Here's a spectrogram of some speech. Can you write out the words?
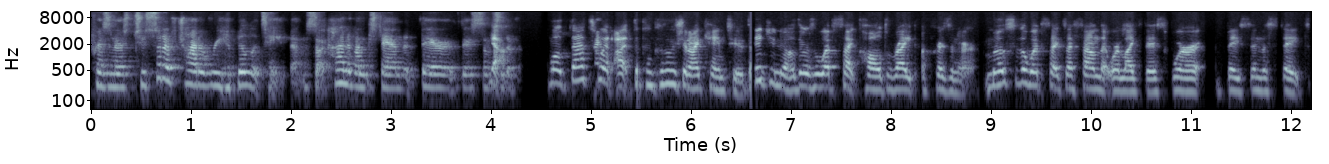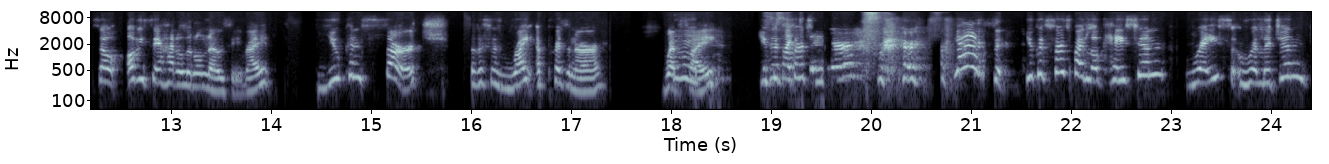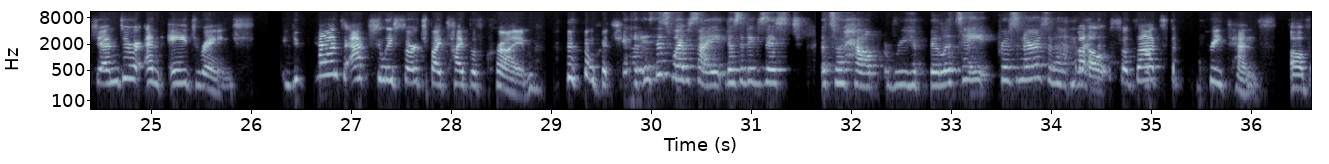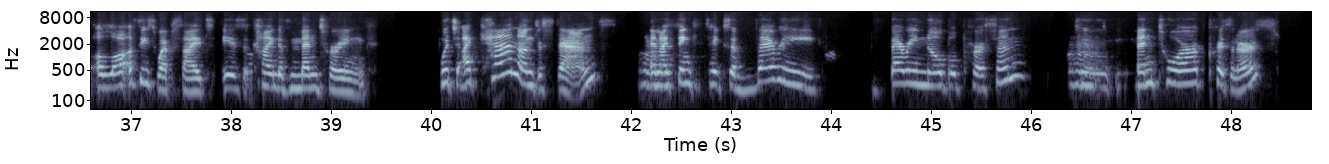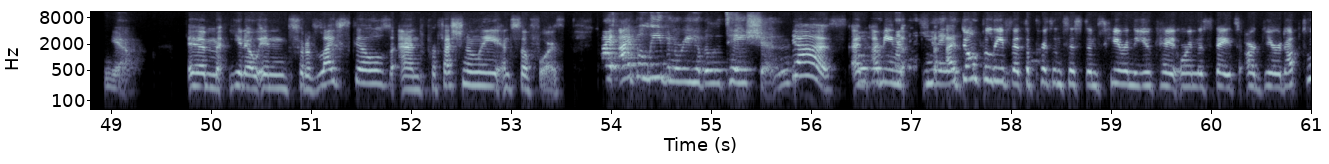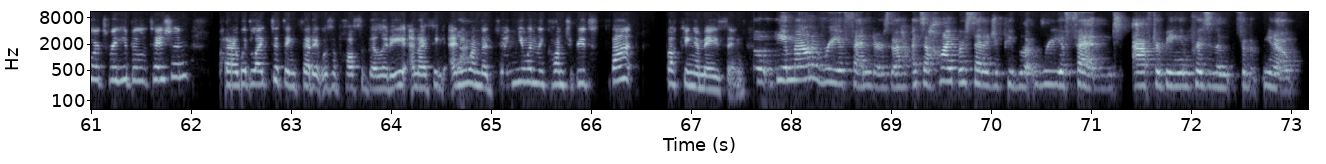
prisoners to sort of try to rehabilitate them. So I kind of understand that there there's some yeah. sort of well, that's what I, the conclusion I came to. Did you know there's a website called Write a Prisoner? Most of the websites I found that were like this were based in the States. So obviously I had a little nosy, right? You can search. So this is Write a Prisoner website. Mm-hmm. You could like search, for, for yes, you could search by location, race, religion, gender, and age range. You can't actually search by type of crime. Which but is this website? Does it exist to help rehabilitate prisoners? Well, so that's the pretense of a lot of these websites is a kind of mentoring, which I can understand, mm-hmm. and I think it takes a very, very noble person mm-hmm. to mentor prisoners. Yeah. Um, you know, in sort of life skills and professionally and so forth. I, I, believe in rehabilitation. Yes. And I mean, I don't believe that the prison systems here in the UK or in the States are geared up towards rehabilitation, but I would like to think that it was a possibility. And I think anyone yeah. that genuinely contributes to that, fucking amazing. So the amount of reoffenders, uh, it's a high percentage of people that reoffend after being in prison for, you know,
